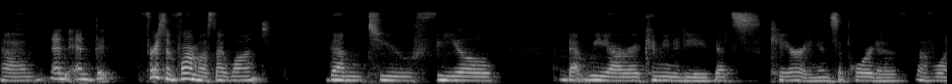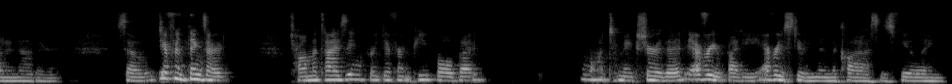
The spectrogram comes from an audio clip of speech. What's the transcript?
um, and and the, first and foremost, I want them to feel that we are a community that's caring and supportive of one another. So different things are traumatizing for different people, but want to make sure that everybody, every student in the class is feeling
